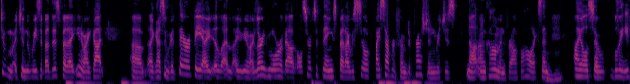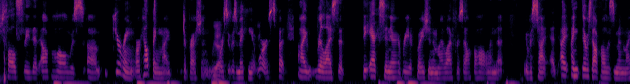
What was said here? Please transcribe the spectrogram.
too much in the weeds about this but i you know i got uh, I got some good therapy. I, I, you know, I learned more about all sorts of things, but I was still, I suffered from depression, which is not uncommon for alcoholics. And Mhm. I also believed falsely that alcohol was um, curing or helping my depression. Of Yeah. course, it was making it worse, but I realized that the X in every equation in my life was alcohol, and that it was time. I, I, there was alcoholism in my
